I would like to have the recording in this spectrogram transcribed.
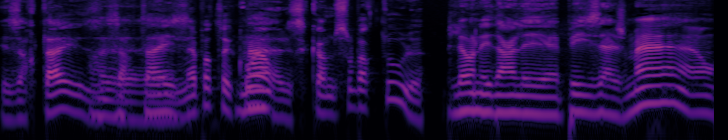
les orthèses. Dans les euh, orthèses. N'importe quoi. C'est comme ça partout. Là. Puis là, on est dans les paysagements.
